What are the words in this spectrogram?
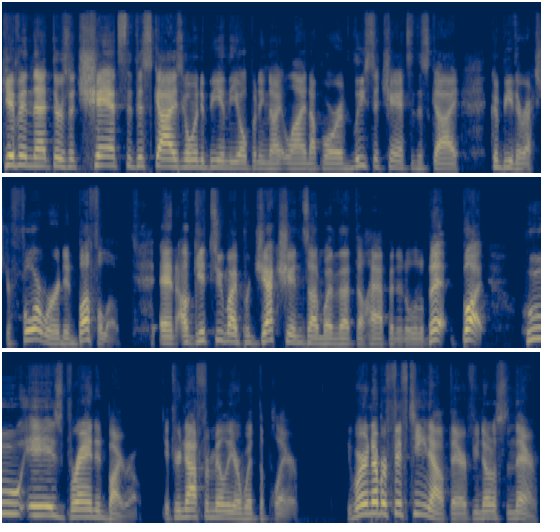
given that there's a chance that this guy is going to be in the opening night lineup, or at least a chance that this guy could be their extra forward in Buffalo. And I'll get to my projections on whether that will happen in a little bit. But who is Brandon Biro? if you're not familiar with the player. We're number 15 out there, if you notice him there.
